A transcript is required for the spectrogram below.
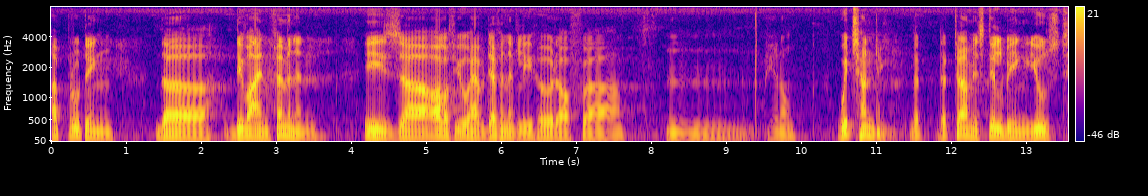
uprooting the divine feminine is, uh, all of you have definitely heard of, uh, mm, you know, witch hunting. That, that term is still being used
